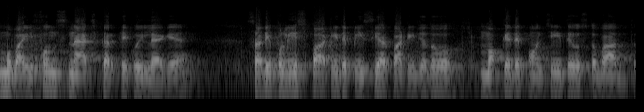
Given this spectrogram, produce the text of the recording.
ਮੋਬਾਈਲ ਫੋਨ ਸਨੈਚ ਕਰਕੇ ਕੋਈ ਲੈ ਗਿਆ। ਸਾਡੀ ਪੁਲਿਸ ਪਾਰਟੀ ਤੇ ਪੀਸੀਆਰ ਪਾਰਟੀ ਜਦੋਂ ਮੌਕੇ ਤੇ ਪਹੁੰਚੀ ਤੇ ਉਸ ਤੋਂ ਬਾਅਦ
